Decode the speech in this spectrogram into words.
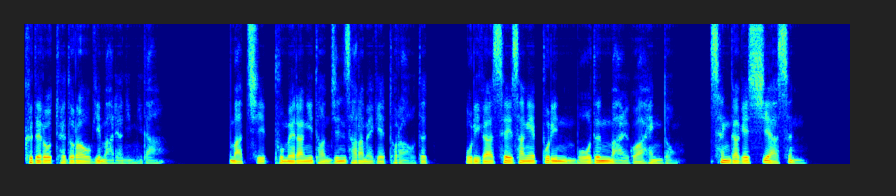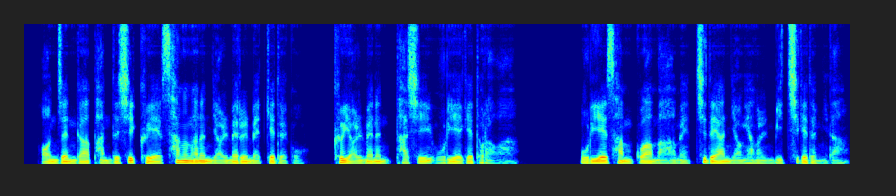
그대로 되돌아오기 마련입니다. 마치 부메랑이 던진 사람에게 돌아오듯 우리가 세상에 뿌린 모든 말과 행동, 생각의 씨앗은 언젠가 반드시 그에 상응하는 열매를 맺게 되고 그 열매는 다시 우리에게 돌아와 우리의 삶과 마음에 지대한 영향을 미치게 됩니다.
